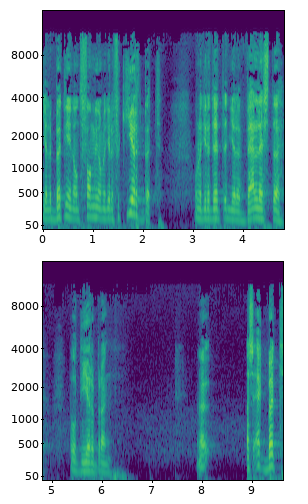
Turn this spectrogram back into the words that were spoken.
julle bid nie en ontvang nie omdat julle verkeerd bid. Omdat julle dit in julle welleste wil deurbring. Nou as ek bid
